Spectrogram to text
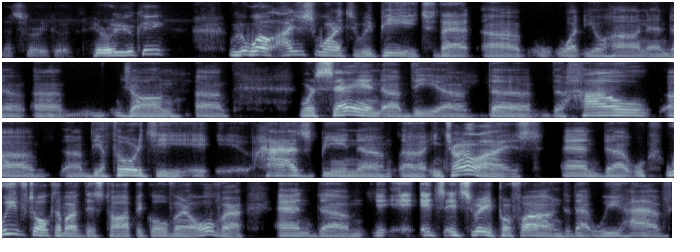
That's very good. Hiroyuki? Well, I just wanted to repeat that uh, what Johan and uh, uh, John uh, were saying. Uh, the uh, the the how the authority has been um, internalized, and we've talked about this topic over and over. And um, it, it's it's really profound that we have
